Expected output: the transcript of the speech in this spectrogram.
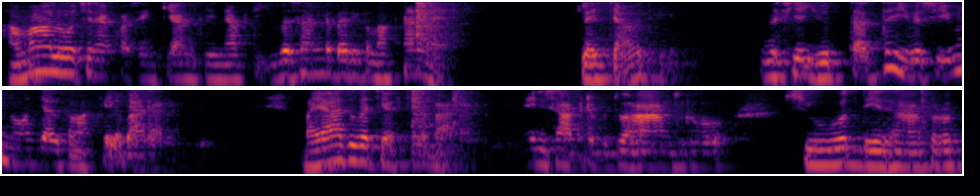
සමාලෝචනයක් වශයෙන් කියන්න තියෙන අපිට ඉවසන්න බැරි කමක් නැහැ. ලැජ්ජාව තියෙනවා. ඉවසිය යුත්තක්ද ඉවසීම නෝන්ජල්කමක් කියලා බාර ගන්න තියෙනවා. බය ආදු ගතියක් කියලා බාර ගන්න තියෙනවා. ඒ නිසා අපිට බුදුහාමුදුරුවෝ කිව්වොත් දේශනා කරොත්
